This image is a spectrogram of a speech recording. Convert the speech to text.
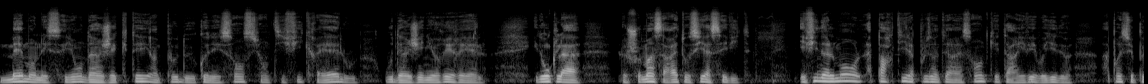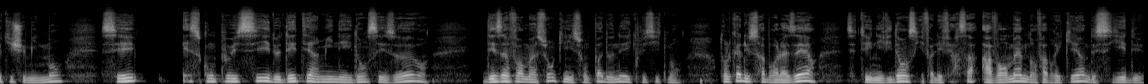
même en essayant d'injecter un peu de connaissances scientifiques réelles ou, d'ingénierie réelle. Et donc le chemin s'arrête aussi assez vite. Et finalement, la partie la plus intéressante qui est arrivée, vous voyez, de, après ce petit cheminement, c'est est-ce qu'on peut essayer de déterminer dans ces œuvres des informations qui n'y sont pas données explicitement? Dans le cas du sabre laser, c'était une évidence qu'il fallait faire ça avant même d'en fabriquer un, d'essayer de,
